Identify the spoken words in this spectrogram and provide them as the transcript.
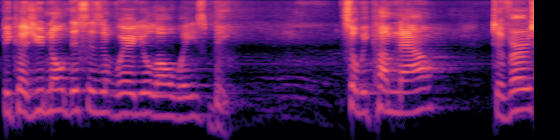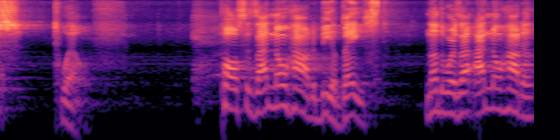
because you know this isn't where you'll always be. So we come now to verse 12. Paul says, I know how to be abased. In other words, I, I know how to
